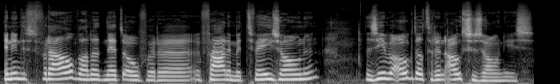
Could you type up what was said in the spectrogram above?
En in het verhaal, we hadden het net over uh, een vader met twee zonen. Dan zien we ook dat er een oudste zoon is.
